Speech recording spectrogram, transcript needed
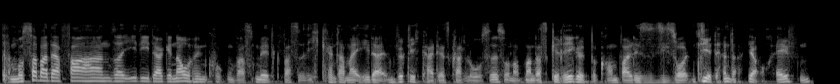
dann muss aber der Farhan Saidi da genau hingucken, was mit, was ich Kenta Maeda in Wirklichkeit jetzt gerade los ist und ob man das geregelt bekommt, weil die, sie sollten dir dann da ja auch helfen.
